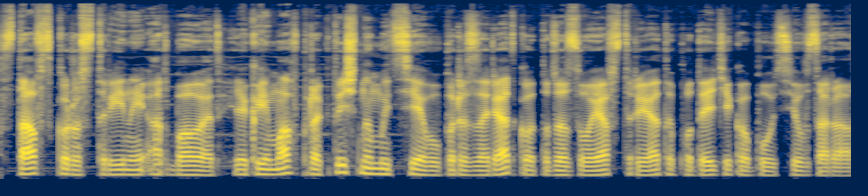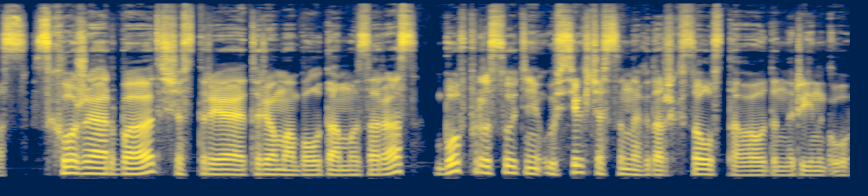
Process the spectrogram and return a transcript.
став скорострійний арбалет, який мав практично миттєву перезарядку та дозволяв стріляти по декілька болтів за раз. Схожий арбалет, що стріляє трьома болтами за раз, був присутній у всіх частинах Dark Souls та Elden Ring,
